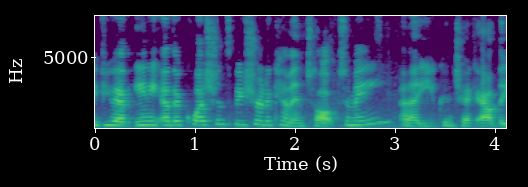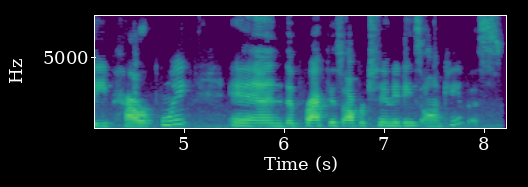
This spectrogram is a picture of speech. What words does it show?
If you have any other questions, be sure to come and talk to me. Uh, you can check out the PowerPoint and the practice opportunities on campus.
